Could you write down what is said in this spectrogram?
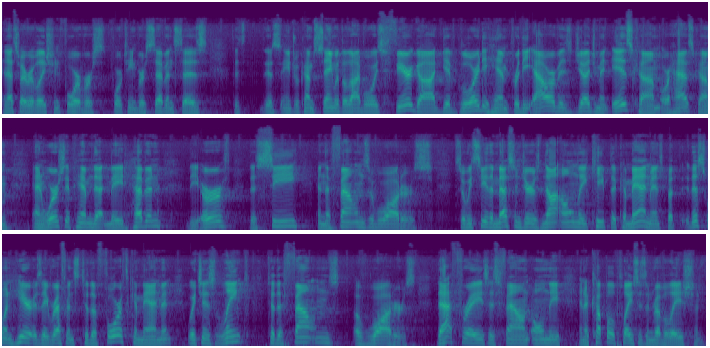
And that's why Revelation 4, verse 14, verse 7 says, this, this angel comes saying with a loud voice, Fear God, give glory to him, for the hour of his judgment is come, or has come, and worship him that made heaven, the earth, the sea, and the fountains of waters. So we see the messengers not only keep the commandments, but this one here is a reference to the fourth commandment, which is linked to the fountains of waters. That phrase is found only in a couple of places in Revelation.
